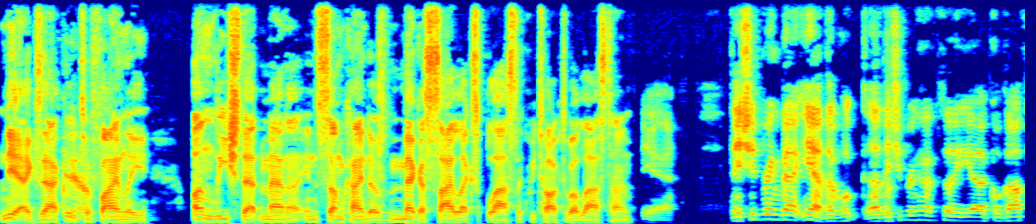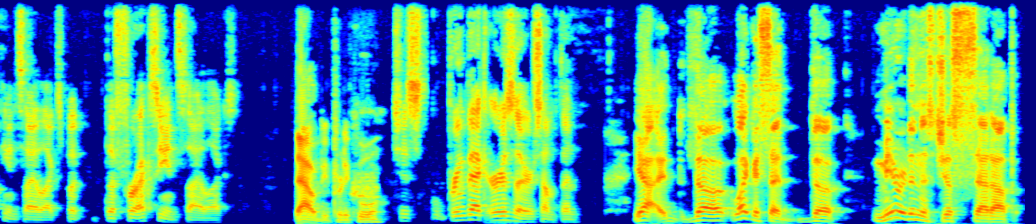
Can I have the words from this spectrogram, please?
Yeah, exactly. Yeah. To finally unleash that mana in some kind of mega Silex blast like we talked about last time. Yeah, they should bring back. Yeah, the uh, they should bring back the uh, Golgothian Silex, but the Phyrexian Silex. That would be pretty cool. Just bring back Urza or something. Yeah, the like I said, the Mirrodin is just set up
